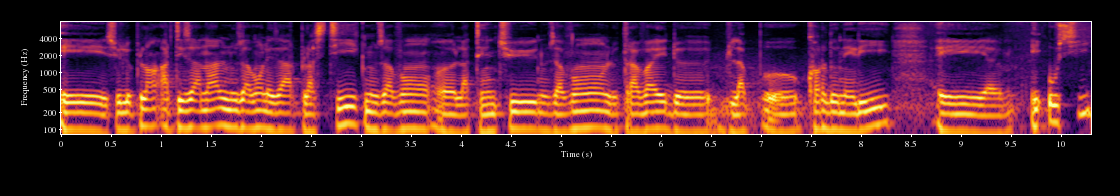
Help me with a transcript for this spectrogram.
Et sur le plan artisanal, nous avons les arts plastiques, nous avons euh, la teinture, nous avons le travail de, la cordonnerie et, et, aussi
